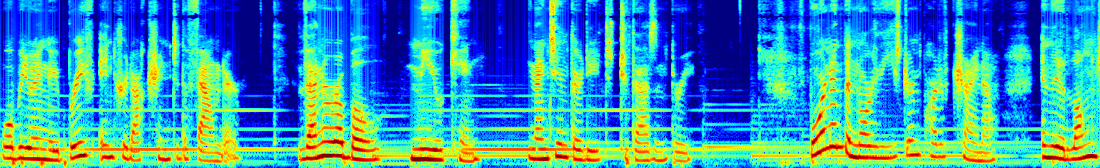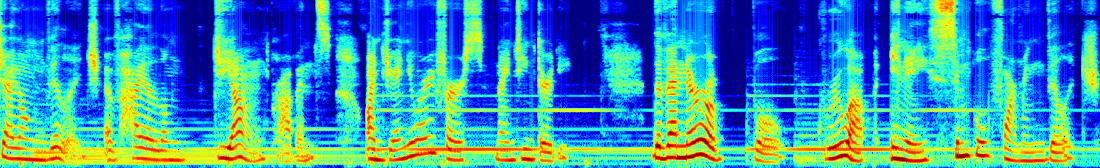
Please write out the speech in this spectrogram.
we'll be doing a brief introduction to the founder, Venerable Miu King, 1930 to 2003. Born in the northeastern part of China, in the Longjiang village of Heilongjiang province on January 1st, 1930, the Venerable grew up in a simple farming village.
